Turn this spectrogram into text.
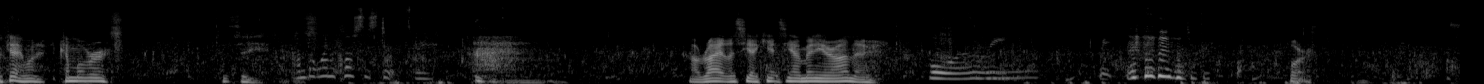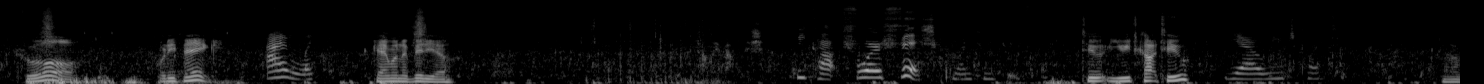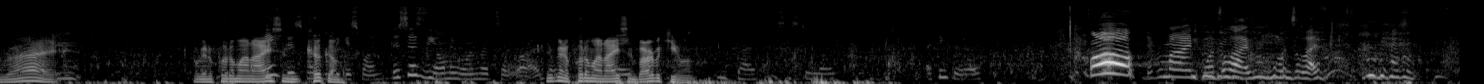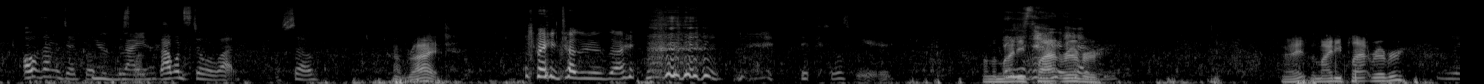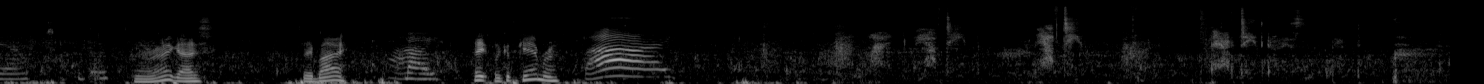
Okay, I want to come over. Let's see. I'm the one closest to it. Three, All right, let's see. I can't see how many are on there. four, three. Wait. One, two, three. Four. Cool. What do you think? I like. it. Okay, I'm on a video. We caught four fish. One, two, three, four. Two. You each caught two. Yeah, we each caught two. All right. We're gonna put them on ice and this cook one's them. the one. This is the only one that's alive. We're gonna put them on ice and barbecue them. Okay, oh, this is still alive. I think they're alive. Oh! Never mind. One's alive. One's alive. All of them are dead, but You this liar. one, that one's still alive. So. All right. My cousin is that. it feels weird. On the mighty Platte River. heavy. Right, the mighty Platte River. All right, guys. Say bye. Bye. Hey, look at the camera. Bye.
